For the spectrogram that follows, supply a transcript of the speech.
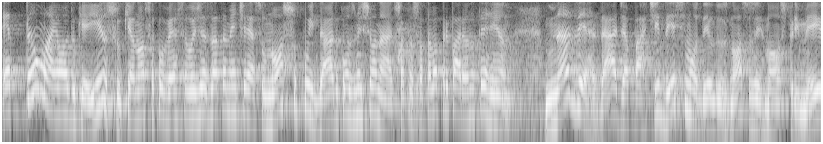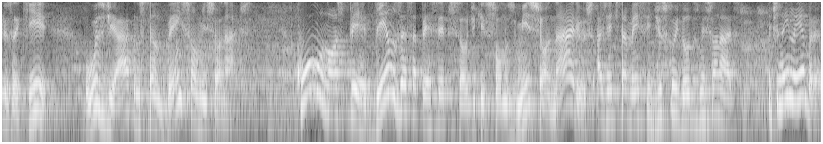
É tão maior do que isso que a nossa conversa hoje é exatamente essa: o nosso cuidado com os missionários. Só que eu só estava preparando o terreno. Na verdade, a partir desse modelo dos nossos irmãos primeiros aqui, os diáconos também são missionários. Como nós perdemos essa percepção de que somos missionários, a gente também se descuidou dos missionários. A gente nem lembra,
